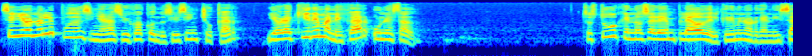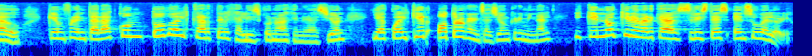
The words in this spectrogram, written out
Señor, ¿no le pudo enseñar a su hijo a conducir sin chocar y ahora quiere manejar un Estado? Sostuvo que no será empleado del crimen organizado, que enfrentará con todo al cártel Jalisco Nueva Generación y a cualquier otra organización criminal y que no quiere ver caras tristes en su velorio.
